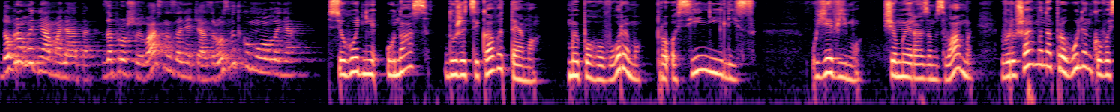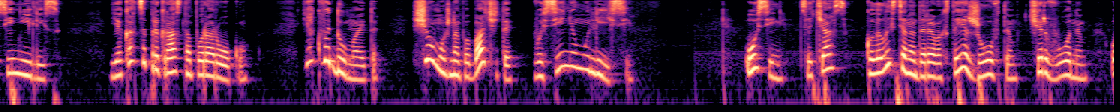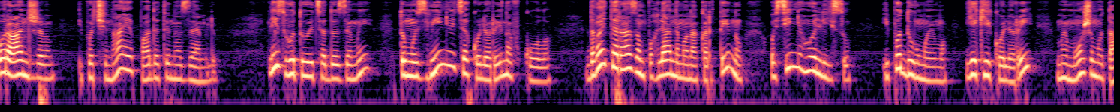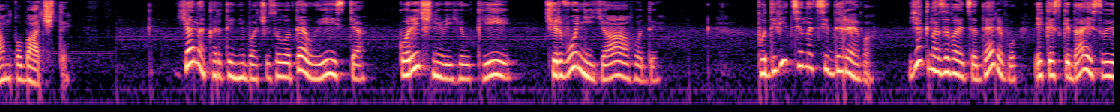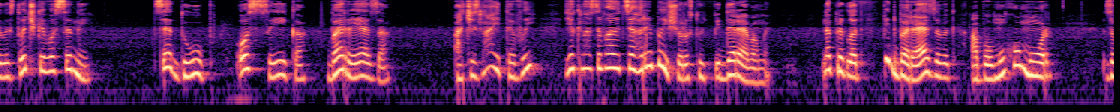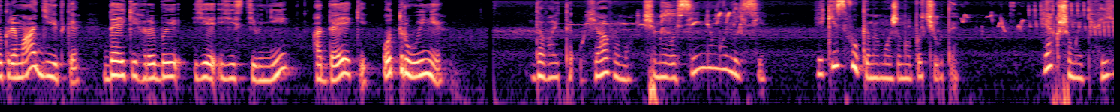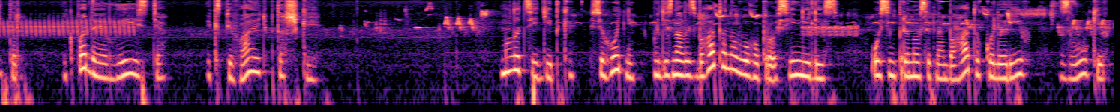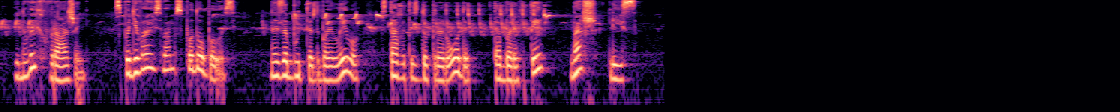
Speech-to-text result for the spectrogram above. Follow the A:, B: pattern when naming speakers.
A: Доброго дня, малята! Запрошую вас на заняття з розвитку мовлення.
B: Сьогодні у нас дуже цікава тема. Ми поговоримо про осінній ліс. Уявімо, що ми разом з вами вирушаємо на прогулянку в осінній ліс. Яка це прекрасна пора року? Як ви думаєте, що можна побачити в осінньому лісі? Осінь це час, коли листя на деревах стає жовтим, червоним, оранжевим і починає падати на землю. Ліс готується до зими, тому змінюються кольори навколо. Давайте разом поглянемо на картину осіннього лісу і подумаємо, які кольори ми можемо там побачити. Я на картині бачу золоте листя, коричневі гілки, червоні ягоди. Подивіться на ці дерева. Як називається дерево, яке скидає свої листочки восени? Це дуб, осика, береза. А чи знаєте ви, як називаються гриби, що ростуть під деревами? Наприклад, підберезовик або мухомор. Зокрема, дітки, деякі гриби є їстівні, а деякі отруйні. Давайте уявимо, що ми в осінньому лісі. Які звуки ми можемо почути? Як шумить вітер, як падає листя, як співають пташки. Молодці дітки! Сьогодні ми дізнались багато нового про осінній ліс. Осінь приносить нам багато кольорів, звуків і нових вражень. Сподіваюсь, вам сподобалось. Не забудьте дбайливо ставитись до природи та берегти наш ліс.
